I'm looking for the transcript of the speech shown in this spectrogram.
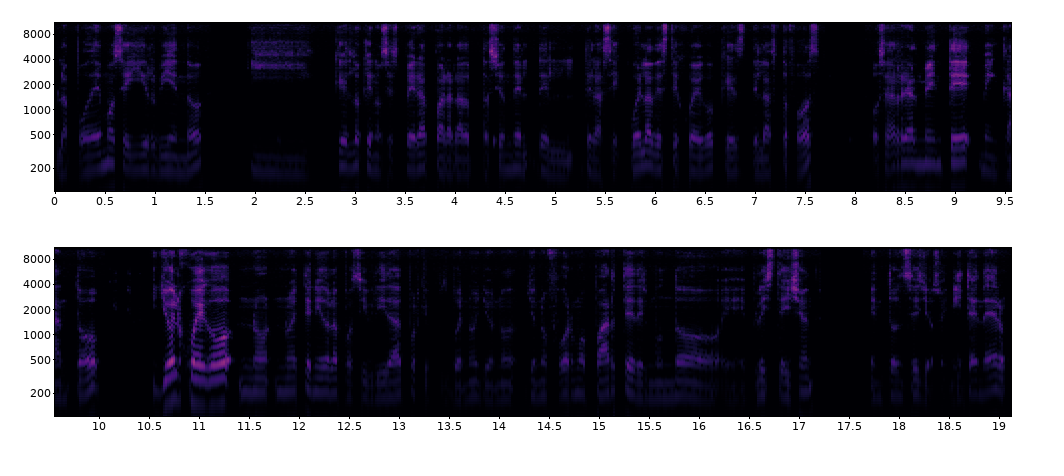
la podemos seguir viendo y qué es lo que nos espera para la adaptación del, del, de la secuela de este juego, que es The Last of Us. O sea, realmente me encantó. Yo el juego no, no he tenido la posibilidad porque, pues bueno, yo no, yo no formo parte del mundo eh, PlayStation, entonces yo soy Nintendero.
